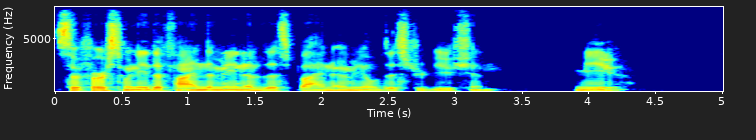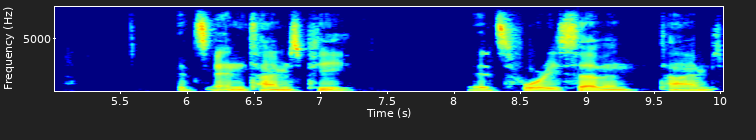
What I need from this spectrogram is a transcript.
so first we need to find the mean of this binomial distribution, mu. It's n times p. It's 47 times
